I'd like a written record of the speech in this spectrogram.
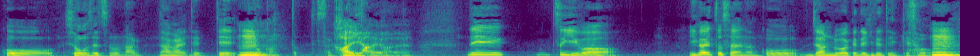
こう、小説のな流れてって、うんよかったって作品はいはいはい。で、次は、意外とそうやな、こう、ジャンル分けできててんけど、うん。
